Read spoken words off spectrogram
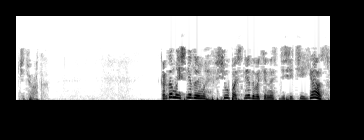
в-четвертых, когда мы исследуем всю последовательность десяти язв,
